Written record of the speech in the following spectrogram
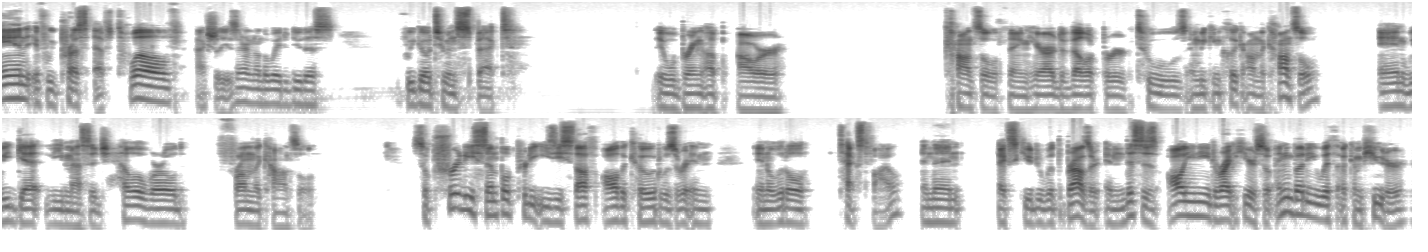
And if we press F12, actually, is there another way to do this? If we go to inspect, it will bring up our console thing here, our developer tools, and we can click on the console and we get the message hello world from the console. So pretty simple, pretty easy stuff. All the code was written in a little text file and then executed with the browser. And this is all you need right here. So anybody with a computer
